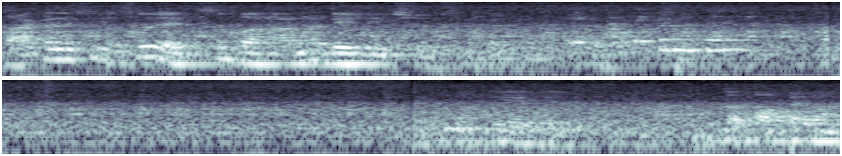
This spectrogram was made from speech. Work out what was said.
ఫ్యాకల్ issues eggs banana daily issues ఇంకా పాపాయ్ వన్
